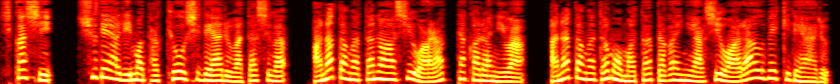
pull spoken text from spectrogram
しかし、主でありまた教師である私が、あなた方の足を洗ったからには、あなた方もまた互いに足を洗うべきである。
